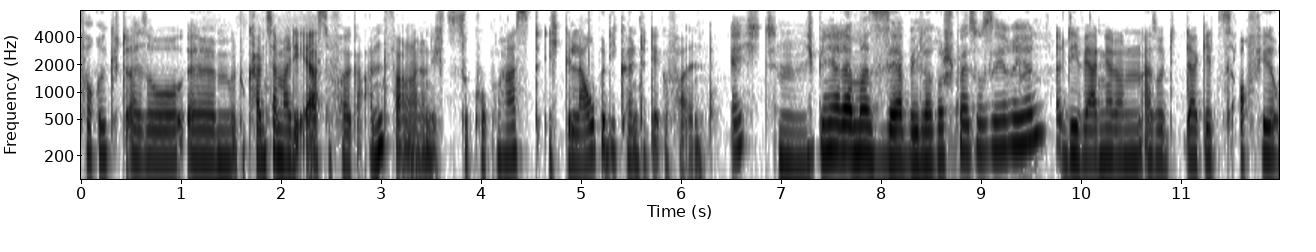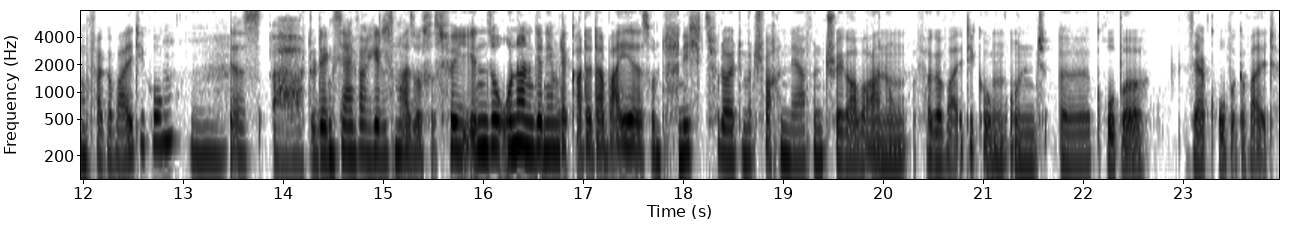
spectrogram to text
verrückt. Also ähm, du kannst ja mal die erste Folge anfangen, wenn du nichts zu gucken hast. Ich glaube, die könnte dir gefallen. Echt? Ich bin ja da mal sehr wählerisch bei so Serien. Die werden ja dann, also da geht es auch viel um Vergewaltigung. Das, ah, du denkst ja einfach jedes Mal so, es ist für jeden so unangenehm, der gerade dabei ist. Und nichts für Leute mit schwachen Nerven, Triggerwarnung, Vergewaltigung und äh, grobe, sehr grobe Gewalt.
